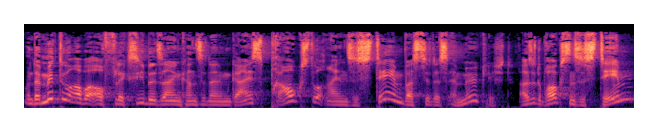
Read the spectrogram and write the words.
Und damit du aber auch flexibel sein kannst in deinem Geist, brauchst du ein System, was dir das ermöglicht. Also du brauchst ein System,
